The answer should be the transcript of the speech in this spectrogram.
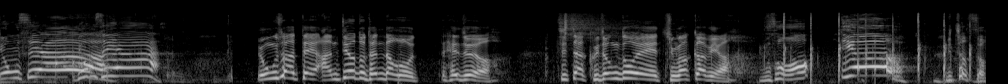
용수야. 용수야! 용수한테 안 뛰어도 된다고 해줘요. 진짜 그 정도의 중압감이야. 무서워? 뛰어! 미쳤어.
